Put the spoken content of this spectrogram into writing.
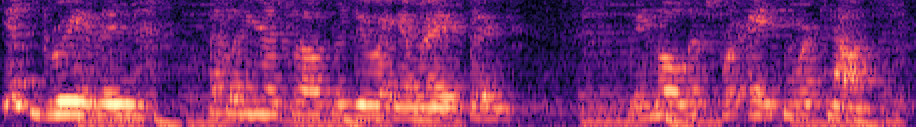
Just breathing, telling yourself you're doing amazing. We hold it for eight more counts.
